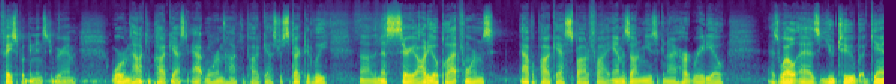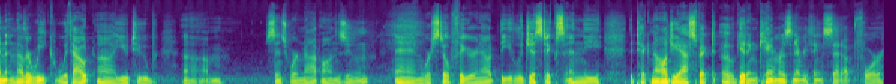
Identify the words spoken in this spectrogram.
Facebook and Instagram. War Room the Hockey Podcast at War Room the Hockey Podcast, respectively. Uh, the necessary audio platforms Apple Podcasts, Spotify, Amazon Music, and iHeartRadio, as well as YouTube. Again, another week without uh, YouTube um, since we're not on Zoom. And we're still figuring out the logistics and the, the technology aspect of getting cameras and everything set up for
